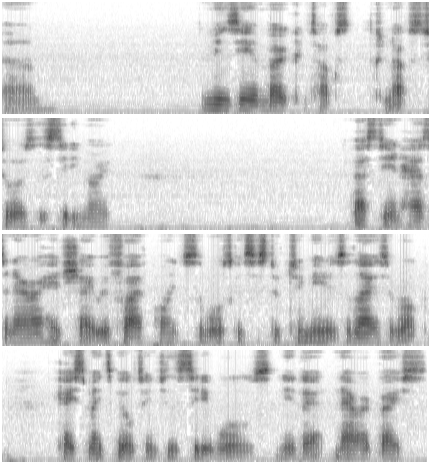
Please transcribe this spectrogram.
Um, the museum boat conducts, conducts tours of the city moat. The bastion has an arrowhead shape with five points. The walls consist of two meters of layers of rock, casemates built into the city walls near the narrow base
